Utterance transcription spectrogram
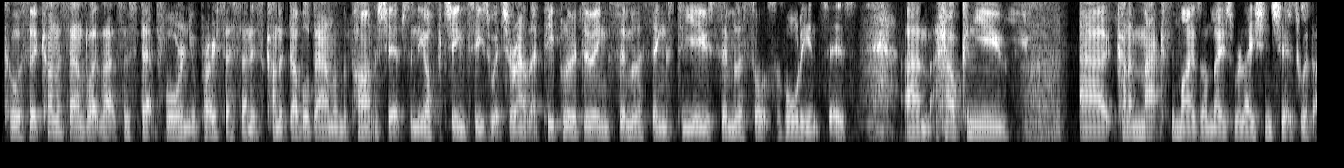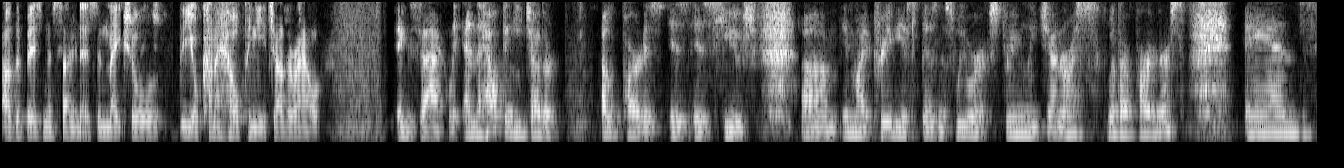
Cool. So it kind of sounds like that's a step four in your process, and it's kind of double down on the partnerships and the opportunities which are out there. People who are doing similar things to you, similar sorts of audiences. Um, how can you uh, kind of maximize on those relationships with other business owners and make sure that you're kind of helping each other out? Exactly, and the helping each other out part is is is huge. Um, in my previous business, we were extremely generous with our partners, and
